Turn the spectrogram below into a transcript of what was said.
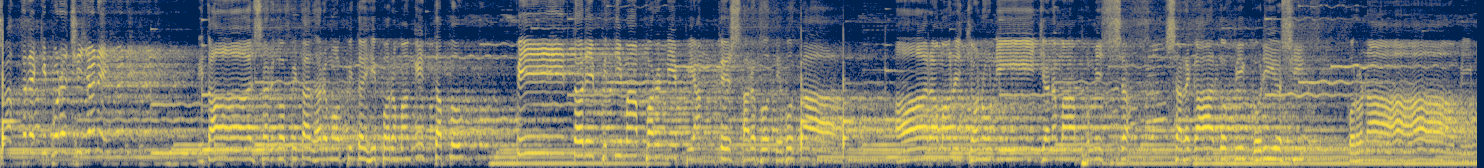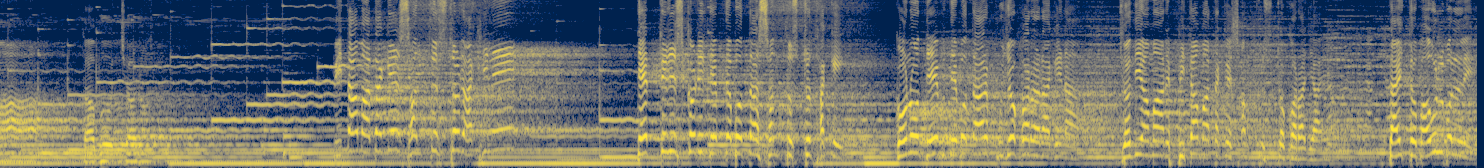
শাস্ত্রে কি পড়েছি জানে? পিতা স্বর্গ, পিতা ধর্ম, পিত হি পরমাঙ্গে তপ। পিতরি পিতিমা পর্ণে পিয়ান্তে সর্বদেবতা। আর আমার জননী জন্মা ভূমিষ্য স্বর্গাদপি করিয়সি। করুণামি মা তব চরণ। পিতা মাতাকে সন্তুষ্ট রাখিলে তেত্রিশ কোটি দেব দেবতা সন্তুষ্ট থাকে। কোনো দেব দেবতার পুজো করার আগে না, যদি আমার পিতা মাতাকে সন্তুষ্ট করা যায়। তাই তো বাউল বললে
